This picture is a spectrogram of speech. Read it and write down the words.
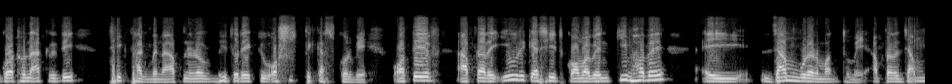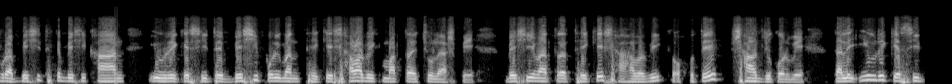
গঠন আকৃতি ঠিক থাকবে না, আপনার ভিতরে একটি অস্বস্তি কাজ করবে। অতএব আপনারা ইউরিক অ্যাসিড কমাবেন কীভাবে? এই জাম্বুরার মাধ্যমে। আপনারা জাম্বুরা বেশি থেকে বেশি খান, ইউরিক অ্যাসিডে বেশি পরিমাণ থেকে স্বাভাবিক মাত্রায় চলে আসবে। বেশি মাত্রা থেকে স্বাভাবিক হতে সাহায্য করবে। তাহলে ইউরিক অ্যাসিড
